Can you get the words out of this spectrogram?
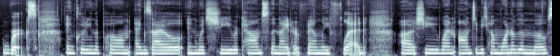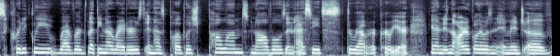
works, including the poem Exile, in which she recounts the night her family fled. Uh, she went on to become one of the most critically revered Latina writers and has published poems, novels, and essays throughout her career. And in the article, there was an image of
